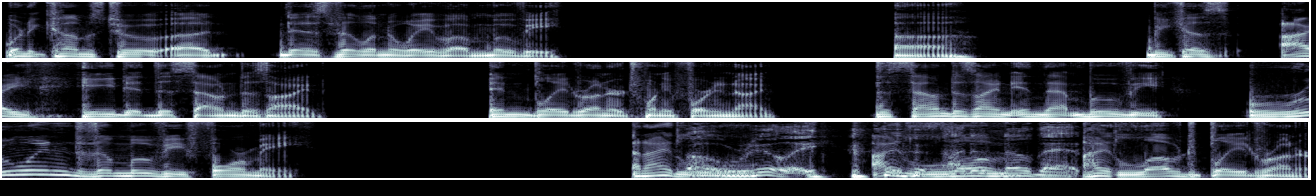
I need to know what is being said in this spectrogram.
when it comes to a Dennis Villanueva movie. Uh, because I hated the sound design in Blade Runner 2049. The sound design in that movie ruined the movie for me. And I Oh, really? I love, didn't know that. I loved Blade Runner.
